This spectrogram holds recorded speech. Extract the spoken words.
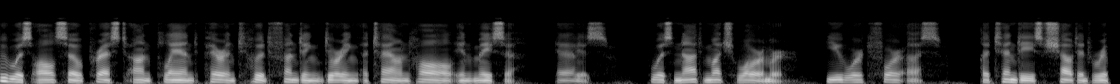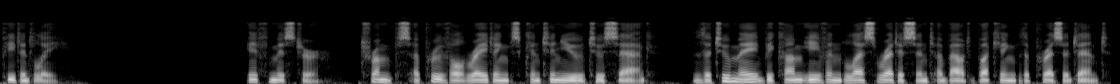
who was also pressed on Planned Parenthood funding during a town hall in Mesa, is, was not much warmer. You work for us. Attendees shouted repeatedly. If Mr. Trump's approval ratings continue to sag. The two may become even less reticent about bucking the president.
